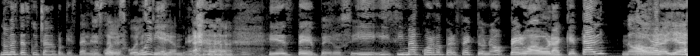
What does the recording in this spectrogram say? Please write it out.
no me está escuchando porque está en la escuela. escuela Muy estudiando. bien. y este, pero sí. Y, y sí me acuerdo perfecto, ¿no? Pero ahora, ¿qué tal? No, ahora, ya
